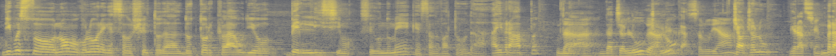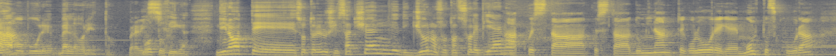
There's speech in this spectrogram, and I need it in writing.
di questo nuovo colore che è stato scelto dal dottor Claudio, bellissimo secondo me, che è stato fatto da iWrap. Da, da Gianluca, Gianluca. salutiamo. Ciao Gianluca. Grazie ancora. Bravo pure, bel lavoretto. Bravissimo. Molto figa. Di notte sotto le luci si accende, di giorno sotto il sole pieno. ha questa, questa dominante colore che è molto scura,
